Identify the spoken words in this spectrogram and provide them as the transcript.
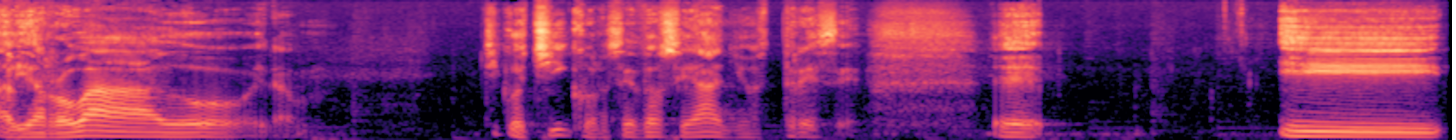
había robado. Era un chico chico, no sé, 12 años, 13. Eh, y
